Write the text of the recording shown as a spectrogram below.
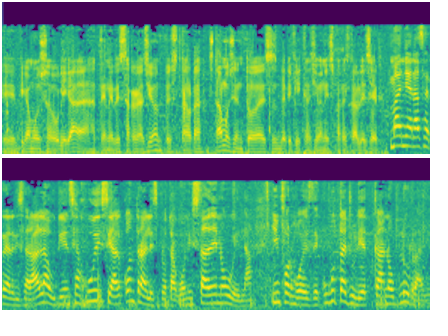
eh, digamos, obligada a tener esta relación. Pues hasta ahora estamos en todas esas verificaciones para establecer. Mañana se realizará la audiencia judicial contra el exprotagonista de novela. Informó desde Cúcuta Juliet Cano, Blue Radio.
